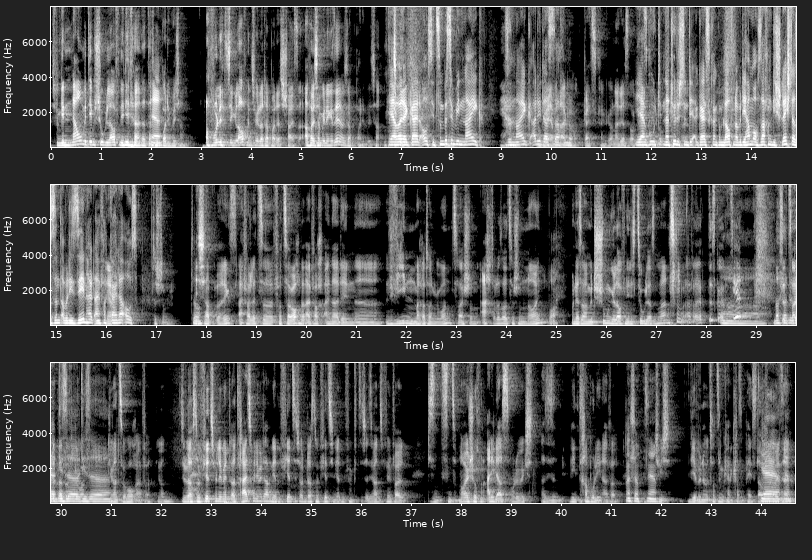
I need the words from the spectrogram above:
ich bin genau mit dem Schuh gelaufen, den die da hat, das Ja. mit haben. Obwohl ich den gelaufen bin, ich mir gedacht habe, boah, der ist scheiße. Aber ich habe mir den gesehen und ich gesagt, boah, den will ich haben. Ja, weil der geil aussieht. So ein bisschen wie Nike. So Nike, Okay, Adidas-Sachen. aber Nike ja, Nein, der ist auch Ja, gut, natürlich sind die geistkrank im Laufen, aber die haben auch Sachen, die schlechter sind, aber die sehen halt einfach Ja. geiler aus. Das stimmt. So. Ich habe allerdings einfach letzte, vor zwei Wochen hat einfach einer den äh, Wien-Marathon gewonnen. Zwei Stunden acht oder so, zwei Stunden neun. Boah. Und der ist aber mit Schuhen gelaufen, die nicht zugelassen waren. Und einfach disqualifiziert. Was Der hatte der, diese, diese, Die waren zu hoch einfach. Die waren, du darfst nur 40 mm oder 30 mm haben, die hatten 40 und du darfst nur 40 und die hatten 50. Also die waren auf jeden Fall, die sind, das sind so neue Schuhe von Adidas, wo du wirklich, also die sind wie ein Trampolin einfach. achso, ja. Natürlich, wir würden aber trotzdem keine krasse Pace laufen, Ja, aber die sind ja. halt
